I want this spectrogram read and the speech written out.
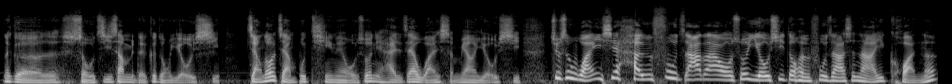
那个手机上面的各种游戏，讲都讲不听呢。我说你孩子在玩什么样游戏？就是玩一些很复杂的、啊。我说游戏都很复杂，是哪一款呢？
